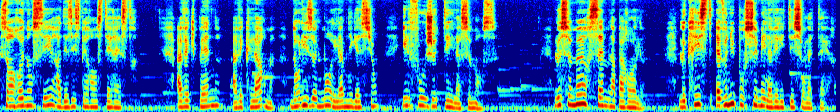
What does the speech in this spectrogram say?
sans renoncer à des espérances terrestres. Avec peine, avec larmes, dans l'isolement et l'abnégation, il faut jeter la semence le semeur sème la parole. Le Christ est venu pour semer la vérité sur la terre.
